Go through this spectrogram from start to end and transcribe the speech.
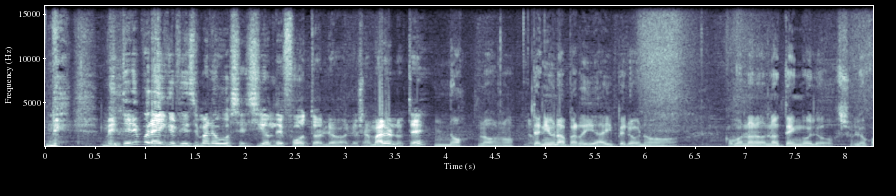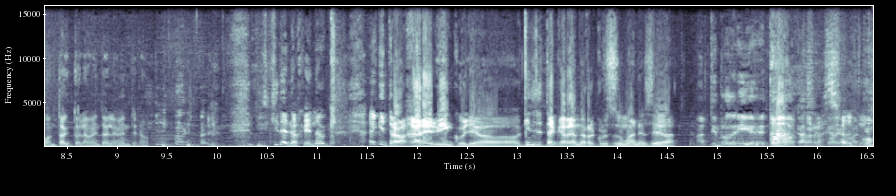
Me enteré por ahí que el fin de semana hubo sesión de fotos. ¿Lo, lo llamaron usted? No, no, no, Tenía una perdida ahí, pero no. Como no, no tengo los, los contactos, lamentablemente, ¿no? Ni siquiera los que no. Hay que trabajar el vínculo. ¿Quién se está cargando recursos humanos, Eva? Martín Rodríguez, de todo Ah, acá se razón. encarga Martín No,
